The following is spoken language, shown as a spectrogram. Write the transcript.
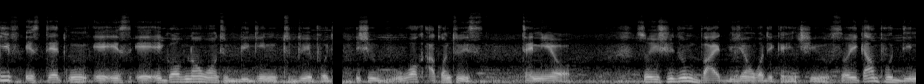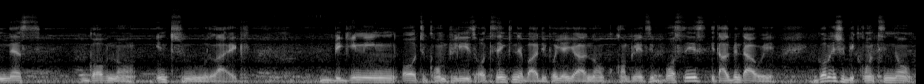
If a state, is a, a governor want to begin to do a project, he should work according to his tenure. So he shouldn't bite beyond what he can chew. So he can't put the next governor into like beginning or to complete or thinking about the project you are not completing. But since it has been that way, government should be continuing.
